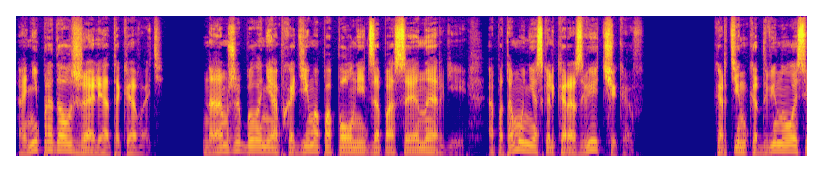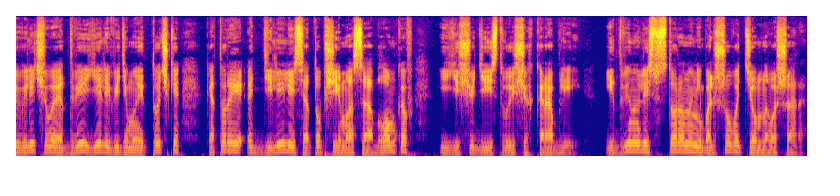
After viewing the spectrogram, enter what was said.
они продолжали атаковать. Нам же было необходимо пополнить запасы энергии, а потому несколько разведчиков... Картинка двинулась, увеличивая две еле видимые точки, которые отделились от общей массы обломков и еще действующих кораблей, и двинулись в сторону небольшого темного шара.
